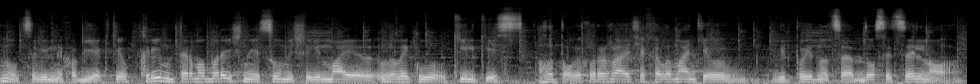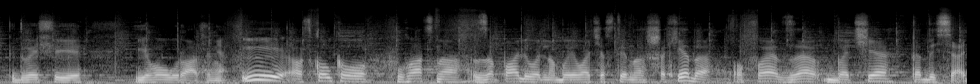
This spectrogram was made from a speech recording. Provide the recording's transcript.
ну, цивільних об'єктів. Крім термобаричної суміші, він має велику кількість готових уражаючих елементів. Відповідно, це досить сильно підвищує його ураження. І осколково-фугасна запалювальна бойова частина шахеда ОФЗБЧ-50,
